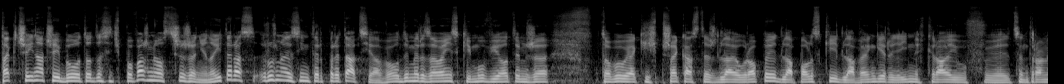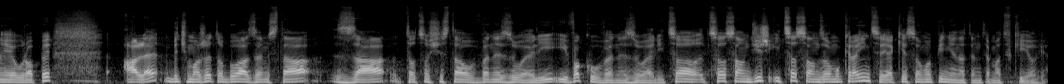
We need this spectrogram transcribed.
Tak czy inaczej było to dosyć poważne ostrzeżenie. No i teraz różna jest interpretacja. Wołodymyr Załański mówi o tym, że to był jakiś przekaz też dla Europy, dla Polski, dla Węgier i innych krajów y, centralnej Europy, ale być może to była zemsta za to, co się stało w Wenezueli i wokół Wenezueli. Co, co sądzisz i co sądzą Ukraińcy? Jakie są opinie na ten temat w Kijowie?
